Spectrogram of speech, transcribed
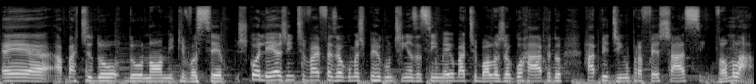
é, a partir do, do nome que você escolher, a gente vai fazer algumas perguntinhas assim, meio bate-bola, jogo rápido, rapidinho pra fechar assim. Vamos lá.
